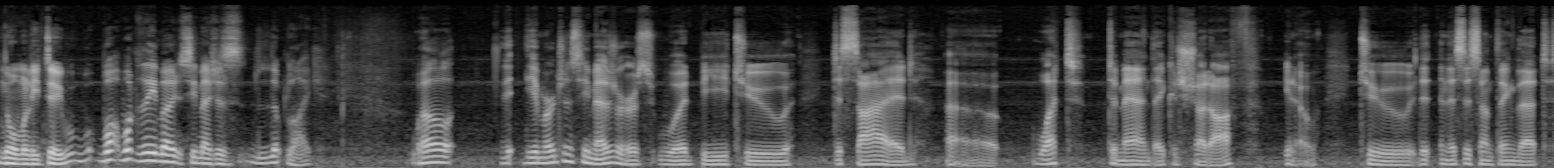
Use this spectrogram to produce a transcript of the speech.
normally do. What what do the emergency measures look like? Well, the, the emergency measures would be to decide uh, what demand they could shut off. You know, to and this is something that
